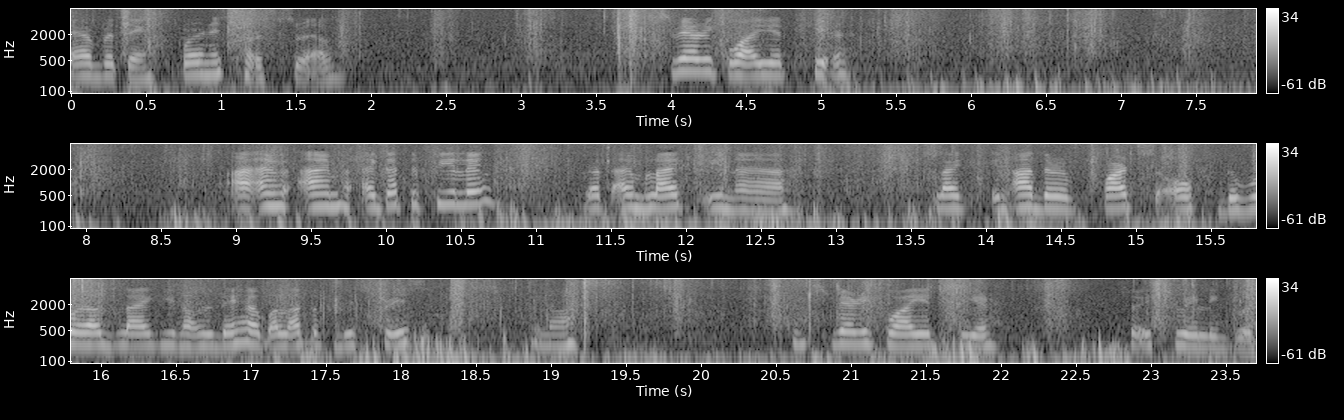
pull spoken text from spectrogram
everything. Furniture as well. It's very quiet here. I, I'm, I'm I got the feeling that I'm like in a like in other parts of the world like you know they have a lot of these trees you know. It's very quiet here so it's really good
